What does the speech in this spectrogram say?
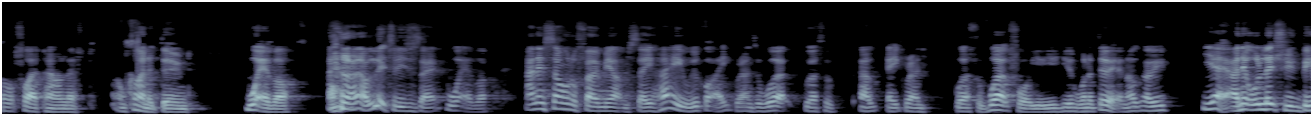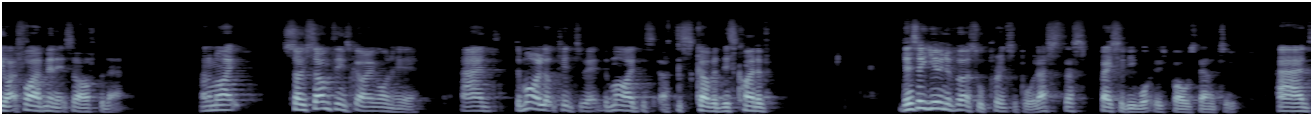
I've got five pound left. I'm kind of doomed. Whatever. And I'll literally just say, whatever. And then someone will phone me up and say, hey, we've got eight grand of work worth of uh, eight grand worth of work for you. You, you want to do it? And I'll go, yeah. And it will literally be like five minutes after that. And I'm like, so something's going on here. And the more I looked into it, the more I, dis- I discovered this kind of there's a universal principle. That's that's basically what this boils down to. And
